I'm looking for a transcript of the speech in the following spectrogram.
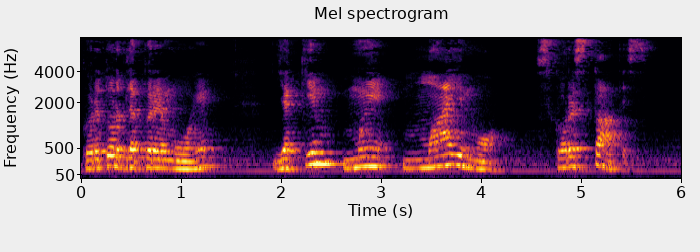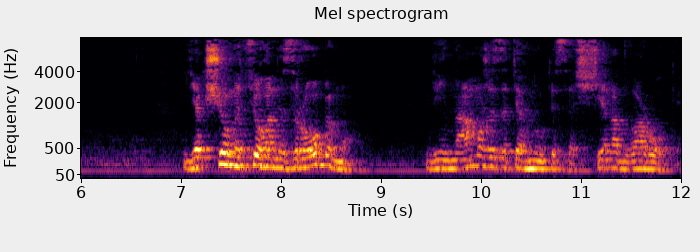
коридор для перемоги, яким ми маємо скористатись. Якщо ми цього не зробимо, війна може затягнутися ще на два роки.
